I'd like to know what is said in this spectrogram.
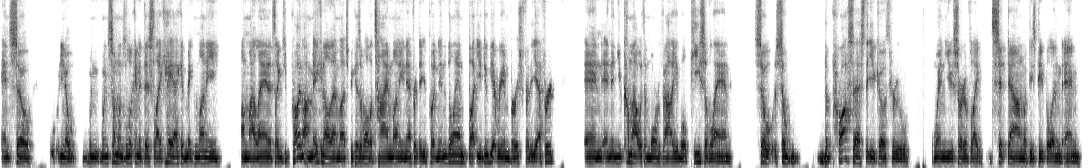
and so you know, when when someone's looking at this like, hey, I could make money on my land, it's like you're probably not making all that much because of all the time, money, and effort that you're putting into the land, but you do get reimbursed for the effort. And and then you come out with a more valuable piece of land. So so the process that you go through when you sort of like sit down with these people and and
